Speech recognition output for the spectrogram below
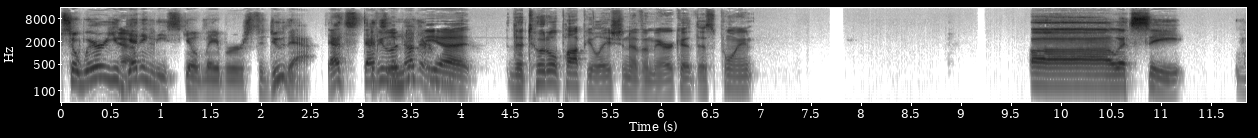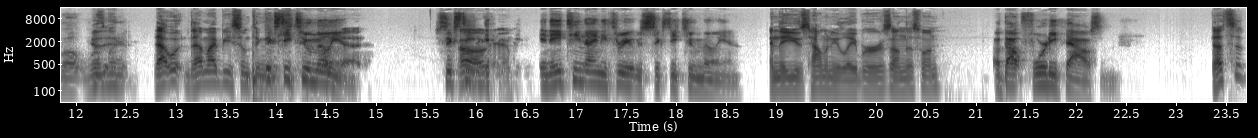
So where are you Yeah. getting these skilled laborers to do that? That's that's another at the uh, the total population of America at this point? uh let's see. Well, what, Is it- That would that might be something. interesting 62 to look million. at. 60 Oh, okay. in 1893 it was 62 million. And they used how many laborers on this one? About 40,000. That's a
